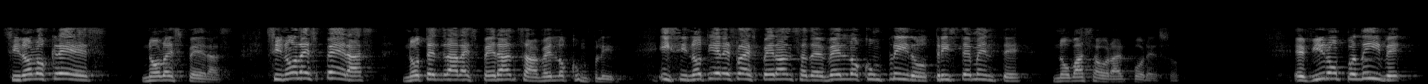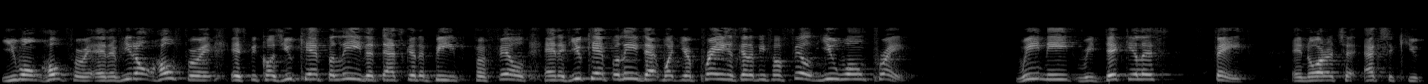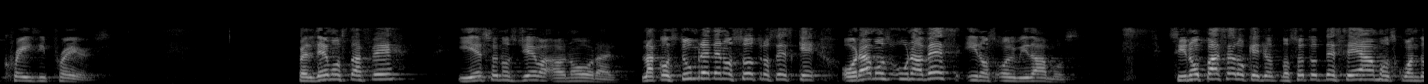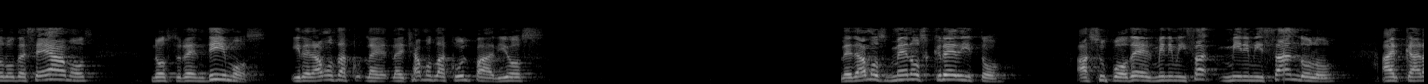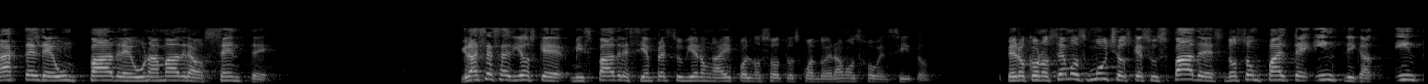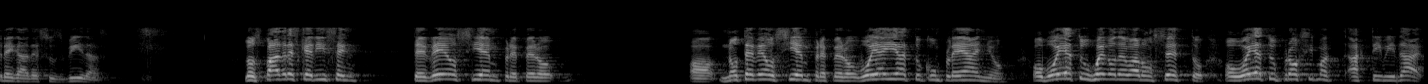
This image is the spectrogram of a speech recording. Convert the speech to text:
Si no lo crees, no lo esperas. Si no lo esperas, no tendrá la esperanza a verlo cumplir. Y si no tienes la esperanza de verlo cumplido, tristemente, no vas a orar por eso. If you don't believe it, you won't hope for it. And if you don't hope for it, it's because you can't believe that that's going to be fulfilled. And if you can't believe that what you're praying is going to be fulfilled, you won't pray. We need ridiculous faith in order to execute crazy prayers. Perdemos la fe y eso nos lleva a no orar. La costumbre de nosotros es que oramos una vez y nos olvidamos. Si no pasa lo que nosotros deseamos, cuando lo deseamos, nos rendimos y le, damos la, le, echamos la culpa a Dios. Le damos menos crédito a su poder, minimizándolo al carácter de un padre o una madre ausente. Gracias a Dios que mis padres siempre estuvieron ahí por nosotros cuando éramos jovencitos. Pero conocemos muchos que sus padres no son parte íntegra, íntegra de sus vidas. Los padres que dicen, te veo siempre, pero uh, no te veo siempre, pero voy a ir a tu cumpleaños, o voy a tu juego de baloncesto, o voy a tu próxima actividad.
